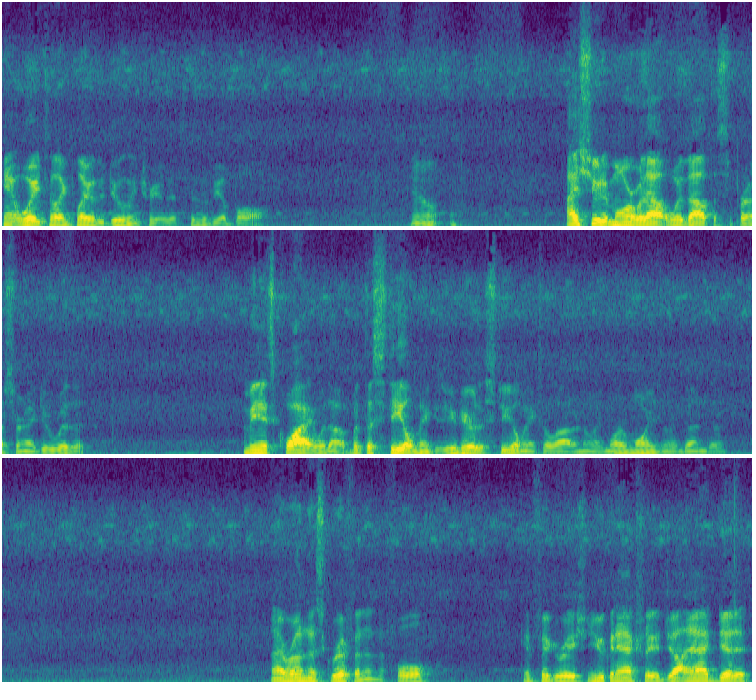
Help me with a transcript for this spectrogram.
Can't wait till I can play with the dueling tree of this. This would be a ball. You know, I shoot it more without without the suppressor than I do with it. I mean, it's quiet without, but the steel makes, you hear the steel makes a lot of noise, more noise than the gun does. I run this Griffin in the full configuration. You can actually adjust, and I did it,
